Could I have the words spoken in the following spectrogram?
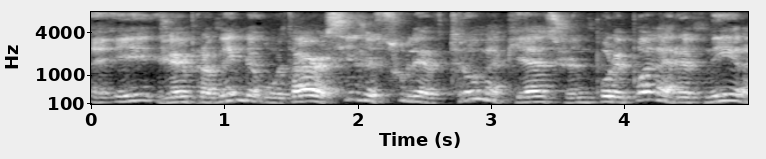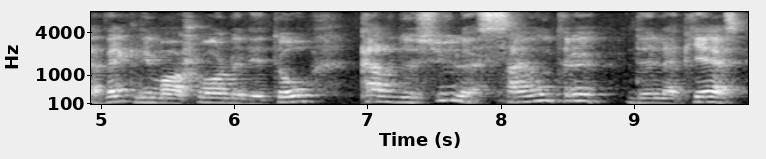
Euh, et j'ai un problème de hauteur. Si je soulève trop ma pièce, je ne pourrai pas la retenir avec les mâchoires de l'étau par-dessus le centre de la pièce,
